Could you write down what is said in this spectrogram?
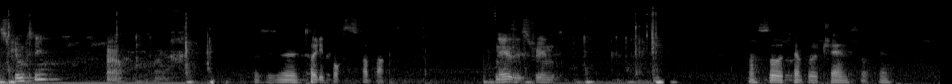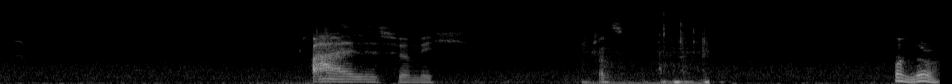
Streamt sie? Ja. Das ist eine toll, die Box ist verbuggt. Nee, sie streamt. Ach so, Temporal Chains, okay. Alles für mich. Schatz. Oh no.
